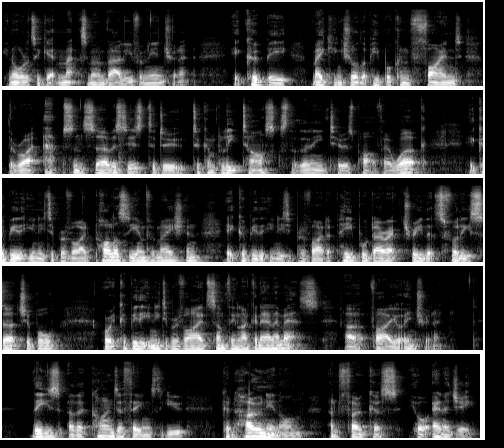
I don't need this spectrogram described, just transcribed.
in order to get maximum value from the intranet. It could be making sure that people can find the right apps and services to do to complete tasks that they need to as part of their work. It could be that you need to provide policy information. It could be that you need to provide a people directory that's fully searchable. Or it could be that you need to provide something like an LMS uh, via your intranet. These are the kinds of things that you can hone in on and focus your energy.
